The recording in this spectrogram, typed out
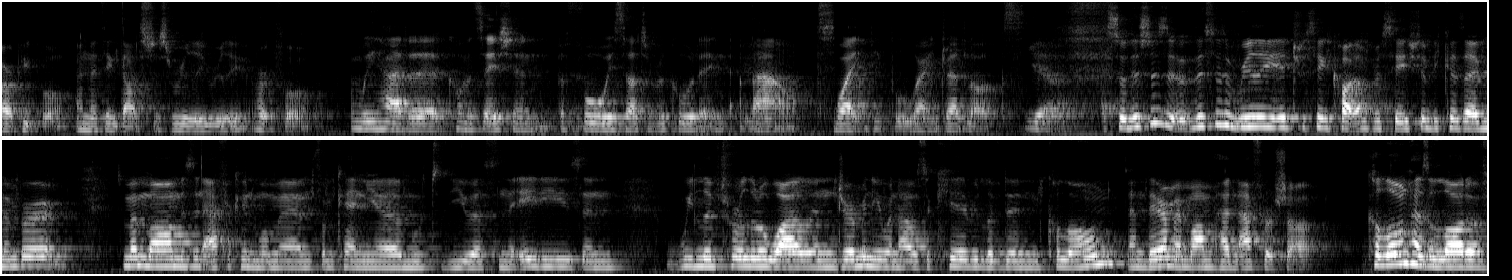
our people. And I think that's just really, really hurtful we had a conversation before we started recording about white people wearing dreadlocks. Yeah. So this is this is a really interesting conversation because I remember so my mom is an African woman from Kenya, moved to the US in the 80s and we lived for a little while in Germany when I was a kid. We lived in Cologne and there my mom had an afro shop. Cologne has a lot of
